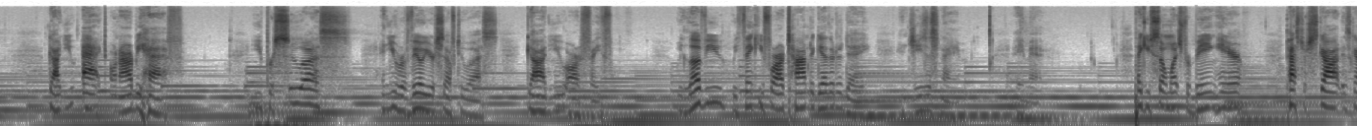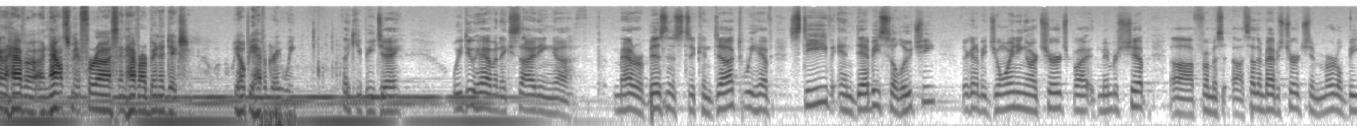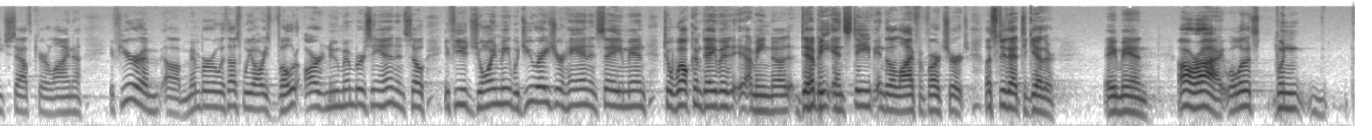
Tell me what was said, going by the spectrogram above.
God, you act on our behalf. You pursue us and you reveal yourself to us. God, you are faithful. We love you. We thank you for our time together today. In Jesus' name, amen. Thank you so much for being here. Pastor Scott is going to have an announcement for us and have our benediction. We hope you have a great week. Thank you, BJ. We do have an exciting uh, matter of business to conduct. We have Steve and Debbie Salucci. They're going to be joining our church by membership uh, from a, a Southern Baptist Church in Myrtle Beach, South Carolina. If you're a, a, member with us, we always vote our new members in. And so if you join me, would you raise your hand and say amen to welcome David, I mean, uh, Debbie and Steve into the life of our church? Let's do that together. Amen. All right. Well, let's, when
